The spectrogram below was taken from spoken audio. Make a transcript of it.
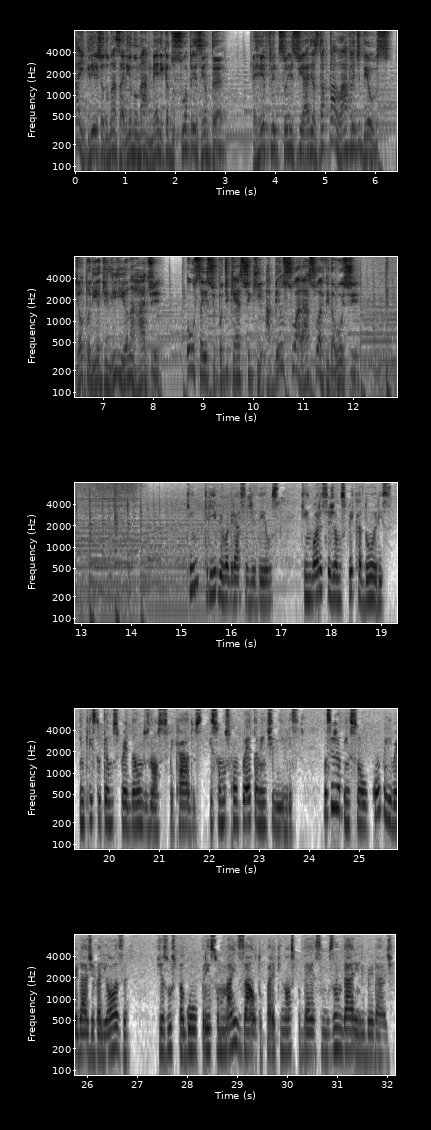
A Igreja do Nazareno na América do Sul apresenta Reflexões Diárias da Palavra de Deus, de autoria de Liliana Hadi. Ouça este podcast que abençoará sua vida hoje. Que incrível a graça de Deus, que embora sejamos pecadores, em Cristo temos perdão dos nossos pecados e somos completamente livres. Você já pensou como a liberdade é valiosa? Jesus pagou o preço mais alto para que nós pudéssemos andar em liberdade.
